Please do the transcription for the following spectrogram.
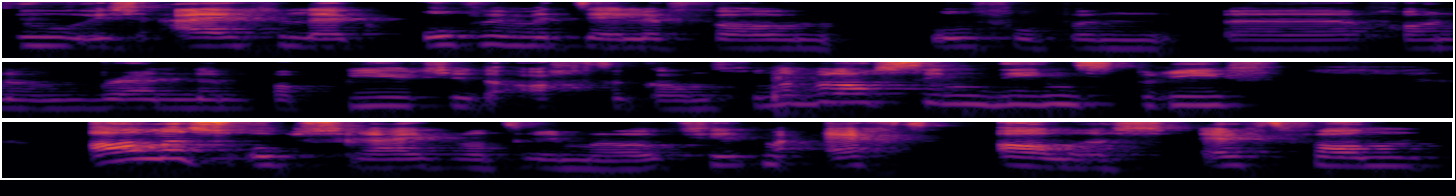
doe is eigenlijk of in mijn telefoon of op een, eh, gewoon een random papiertje de achterkant van de belastingdienstbrief. Alles opschrijven wat er in mijn hoofd zit. Maar echt alles. Echt van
